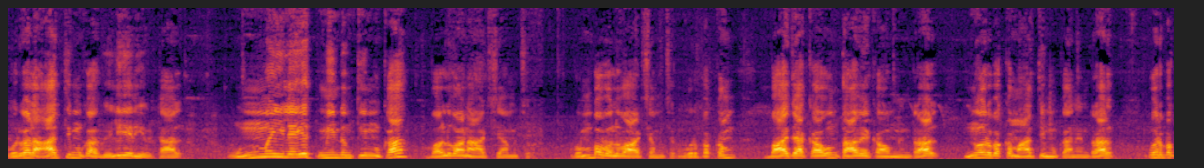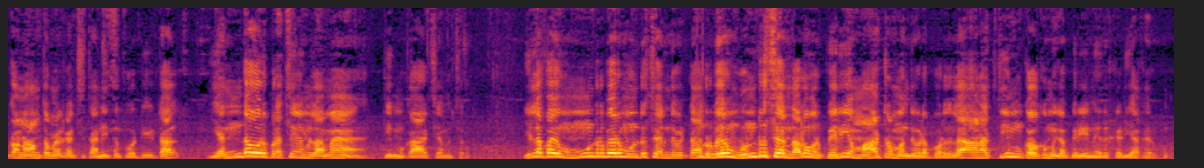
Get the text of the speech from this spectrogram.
ஒருவேளை அதிமுக வெளியேறிவிட்டால் உண்மையிலேயே மீண்டும் திமுக வலுவான ஆட்சி அமைச்சிடும் ரொம்ப வலுவாக ஆட்சி அமைச்சிடும் ஒரு பக்கம் பாஜகவும் தாவேக்காவும் நின்றால் இன்னொரு பக்கம் அதிமுக நின்றால் ஒரு பக்கம் நாம் தமிழர் கட்சி தனித்து போட்டியிட்டால் எந்த ஒரு பிரச்சனையும் இல்லாமல் திமுக ஆட்சி அமைச்சிடும் இல்லப்பா இவங்க மூன்று பேரும் ஒன்று சேர்ந்து விட்டால் மூன்று பேரும் ஒன்று சேர்ந்தாலும் ஒரு பெரிய மாற்றம் வந்து விட போறதில்ல ஆனா திமுகவுக்கு மிகப்பெரிய நெருக்கடியாக இருக்கும்.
